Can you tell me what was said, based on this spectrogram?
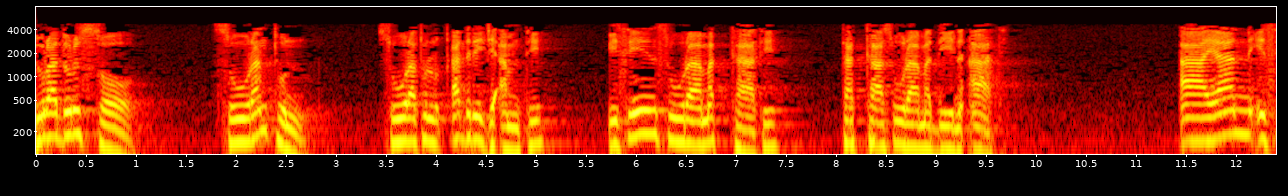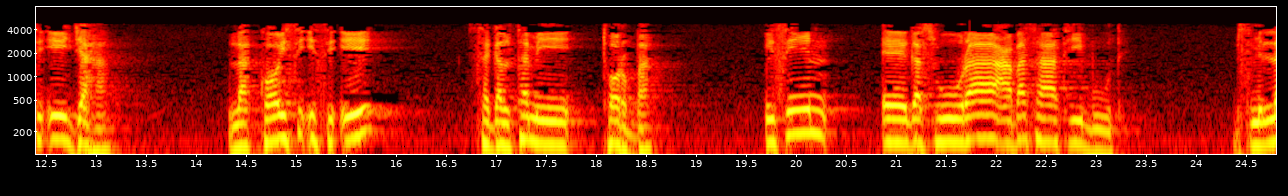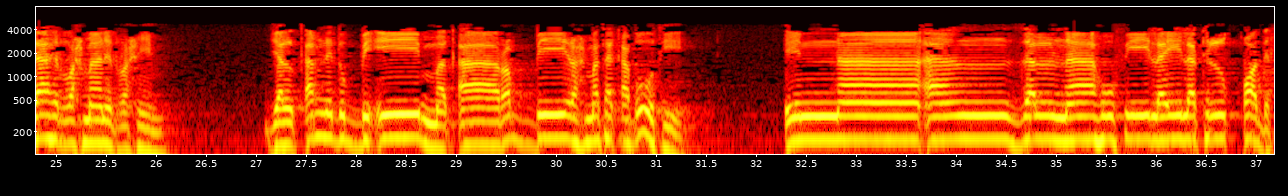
dura dursoo suuraan tun suuratul qadri je'amti isiin suuraa makkaati takkaa suuraa madiina'aati. Aayaanni isi'ii jaha lakkooysi isi'ii sagaltamii torba isiin eega suuraa cabasaatii buute. Bismillaahi irrahmaani irrahiim jalqabni dubbi'ii maqaa rabbii rahmata qabuuti innaa anzalnaahu fi laylati alqadr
